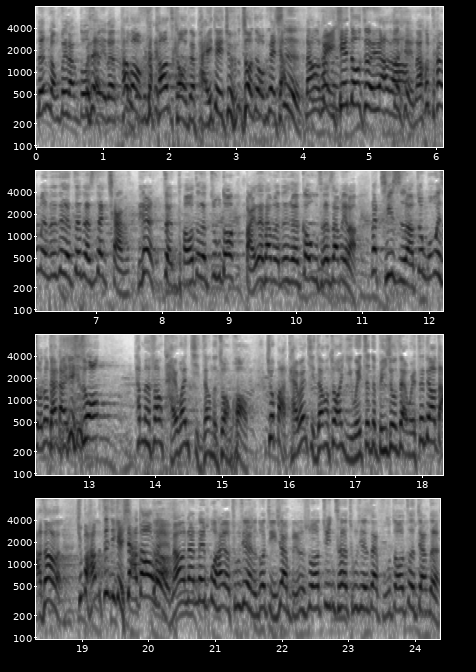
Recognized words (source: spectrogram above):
人龙非常多，所以呢，他把我们在 Costco 的排队就坐在我们在抢，是，然后每天都这样啊，对，然后他们的这个真的是在抢，你看枕头这个猪都摆在他们那个购物车上面了，那其实啊，中国为什么那么担心？是说他们放台湾紧张的状况。就把台湾紧张的状况以为真的兵凶战危，真的要打仗了，就把他们自己给吓到了。对，然后那内部还有出现很多景象，比如说军车出现在福州、浙江的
